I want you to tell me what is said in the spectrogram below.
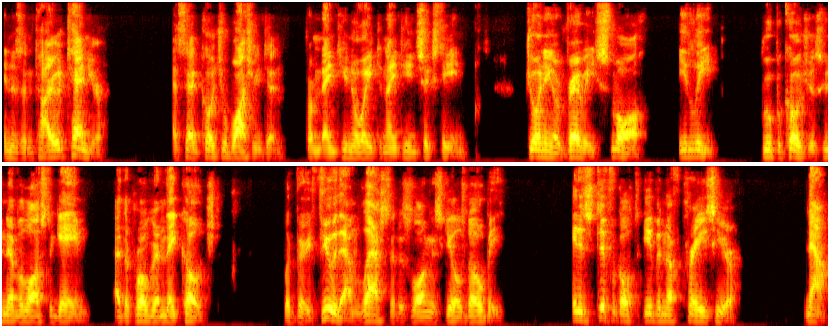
in his entire tenure as head coach of Washington from 1908 to 1916, joining a very small, elite group of coaches who never lost a game at the program they coached. But very few of them lasted as long as Gil Dobie it is difficult to give enough praise here. Now,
